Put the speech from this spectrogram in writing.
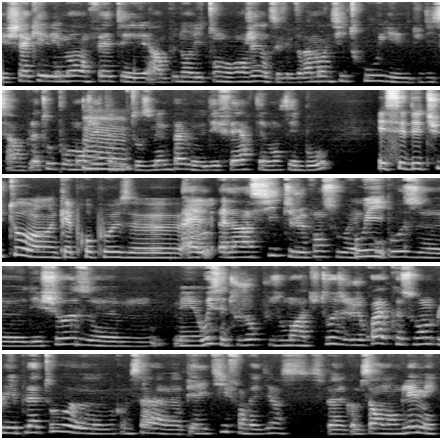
et chaque élément en fait est un peu dans les tons orangés donc ça fait vraiment une citrouille et tu dis c'est un plateau pour manger Mm. tu t'oses même pas le défaire tellement c'est beau Et c'est des tutos hein, qu'elle propose. euh, elle, elle... a un site, je pense, où elle Oui. propose euh, des choses. euh, mais oui, c'est toujours plus ou moins un tuto. Je, je crois que souvent, les plateaux euh, comme ça, apéritifs, on va dire, c'est pas comme ça en anglais, mais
